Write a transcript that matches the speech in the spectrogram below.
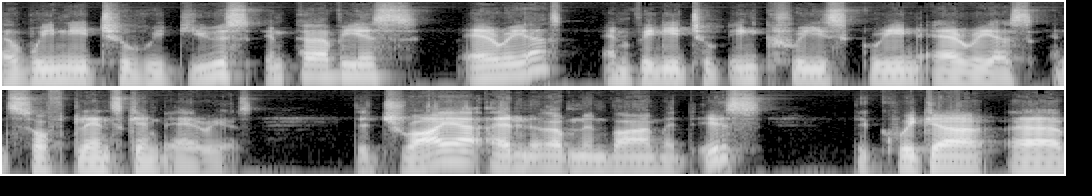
uh, we need to reduce impervious areas and we need to increase green areas and soft landscape areas. The drier an urban environment is, the quicker uh,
